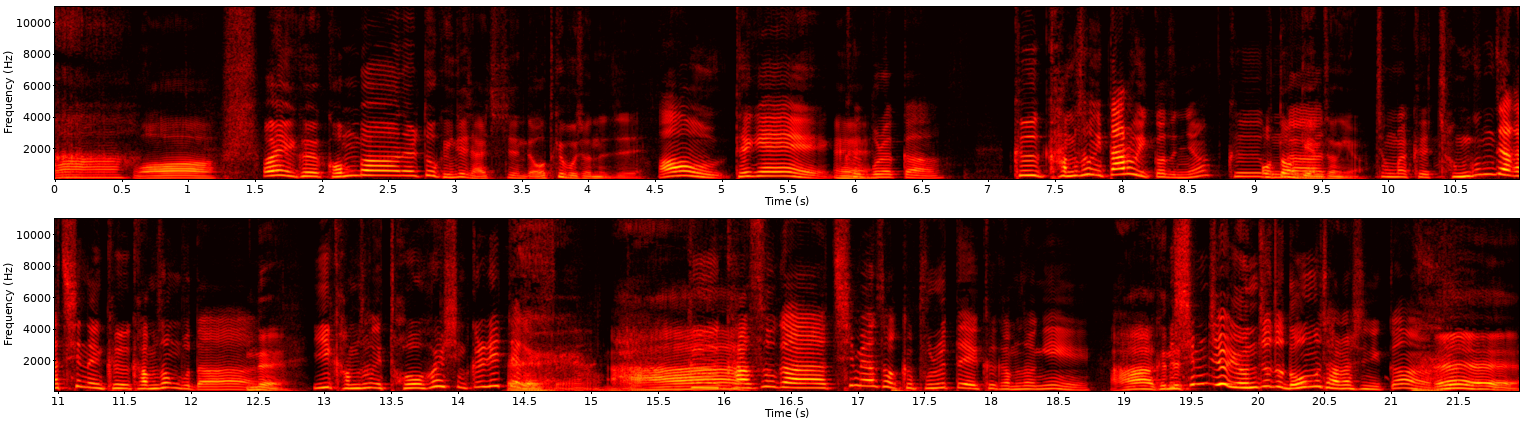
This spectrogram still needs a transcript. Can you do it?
와. 와. 아니, 그 건반을 또 굉장히 잘 치시는데 어떻게 보셨는지. 아우, 되게, 그, 네. 뭐랄까. 그 감성이 따로 있거든요. 그 어떤 감성이요? 정말 그 전공자가 치는 그 감성보다 네. 이 감성이 더 훨씬 끌릴 때가 에이, 있어요. 아. 그 가수가 치면서 그 부를 때 그 감성이 아, 근데 심지어 연주도 너무 잘하시니까 예, 예.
